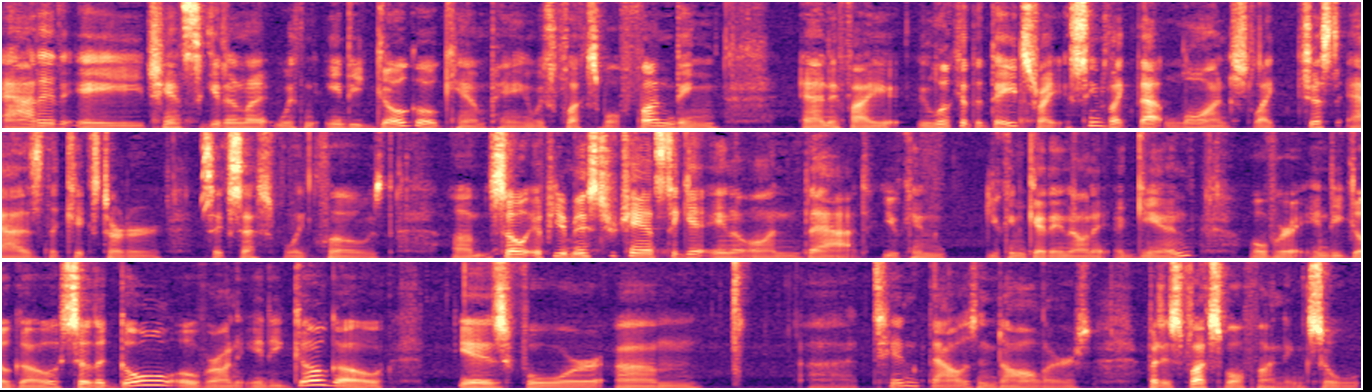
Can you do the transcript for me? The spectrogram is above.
added a chance to get in with an Indiegogo campaign with flexible funding. And if I look at the dates right, it seems like that launched like just as the Kickstarter successfully closed. Um, so if you missed your chance to get in on that, you can you can get in on it again over at Indiegogo. So the goal over on Indiegogo is for um, uh, ten thousand dollars, but it's flexible funding. So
